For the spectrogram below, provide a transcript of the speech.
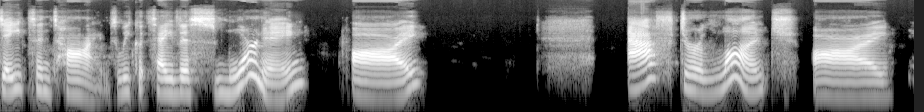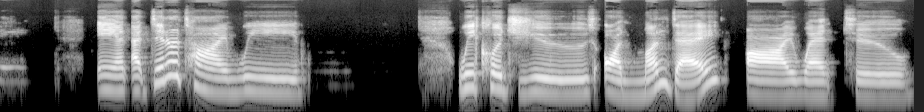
dates and times. We could say this morning, I, after lunch, I, and at dinner time, we we could use on Monday, I went to,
